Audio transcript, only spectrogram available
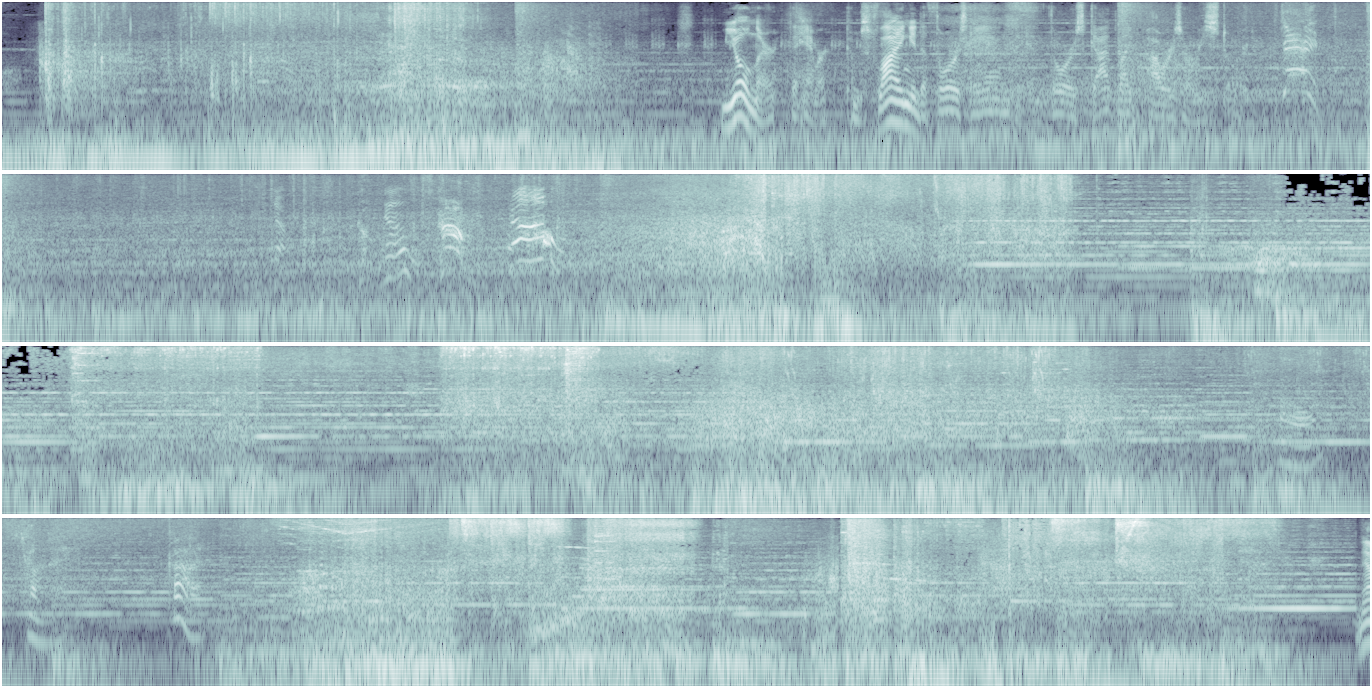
Mjolnir, the hammer, comes flying into Thor's hand, and Thor's godlike powers are restored.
